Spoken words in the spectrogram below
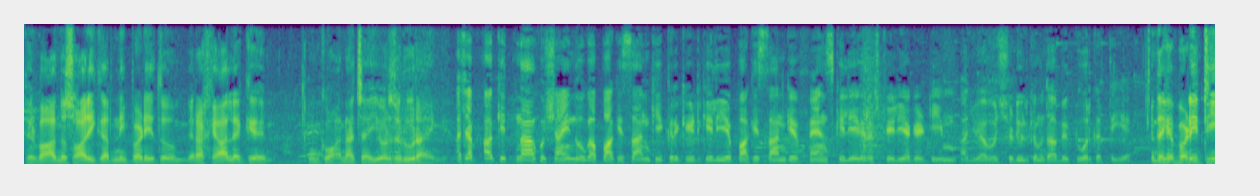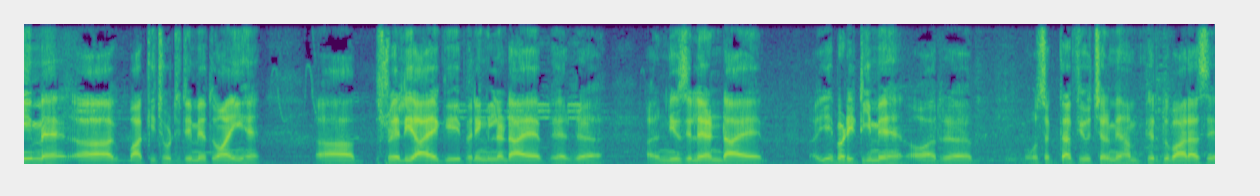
پھر بعد میں سوری کرنی پڑی۔ تو میرا خیال ہے کہ ان کو آنا چاہیے اور ضرور آئیں گے۔ اچھا کتنا خوش آئند ہوگا پاکستان کی کرکٹ کے لیے پاکستان کے فینس کے لیے اگر آسٹریلیا کی ٹیم جو ہے وہ شیڈول کے مطابق ٹور کرتی ہے۔ دیکھیں بڑی ٹیم ہے باقی چھوٹی ٹیمیں تو آئی ہیں۔ آسٹریلیا آئے گی پھر انگلینڈ آئے پھر نیوزی لینڈ آئے۔ یہ بڑی ٹیمیں ہیں اور ہو سکتا ہے فیوچر میں ہم پھر دوبارہ سے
